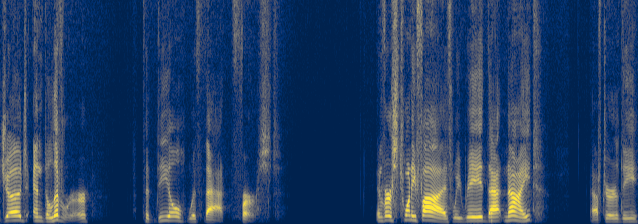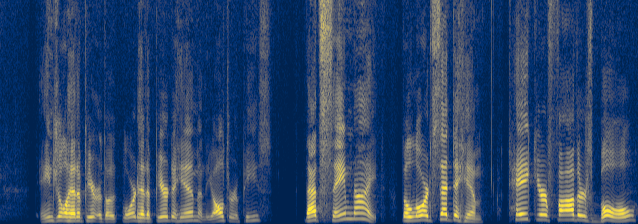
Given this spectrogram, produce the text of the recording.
judge and deliverer, to deal with that first. In verse 25, we read that night, after the angel had appeared, or the Lord had appeared to him in the altar of peace, that same night the Lord said to him, Take your father's bull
